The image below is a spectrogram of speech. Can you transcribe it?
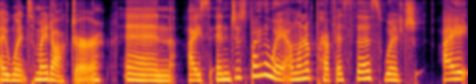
I went to my doctor and I and just by the way, I want to preface this which I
